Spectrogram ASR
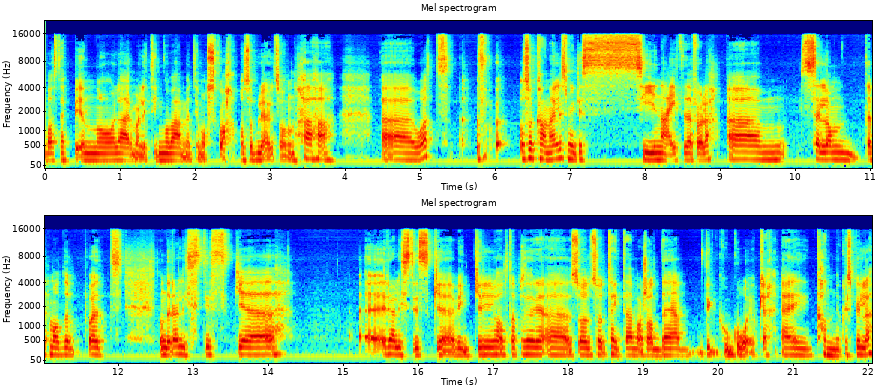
bare steppe inn og lære meg litt ting og være med til Moskva. Og så blir jeg litt sånn haha uh, what? Og så kan jeg liksom ikke si nei til det, føler jeg. Um, selv om det på en måte på et sånn realistisk uh, realistisk vinkel, holdt jeg på å si, så, så tenkte jeg bare sånn det, det, går jo ikke. Jeg kan jo ikke spille.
